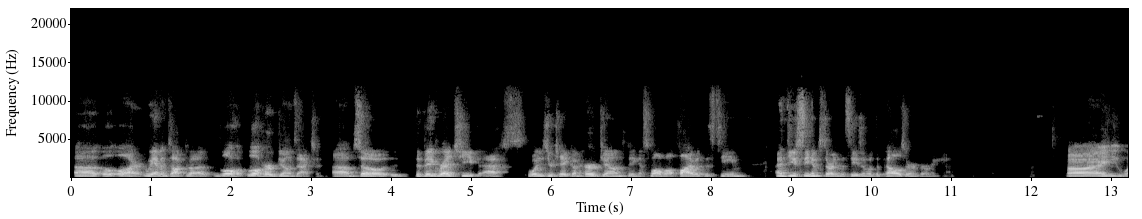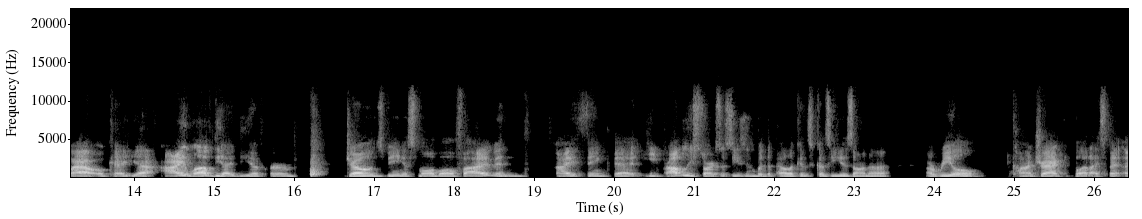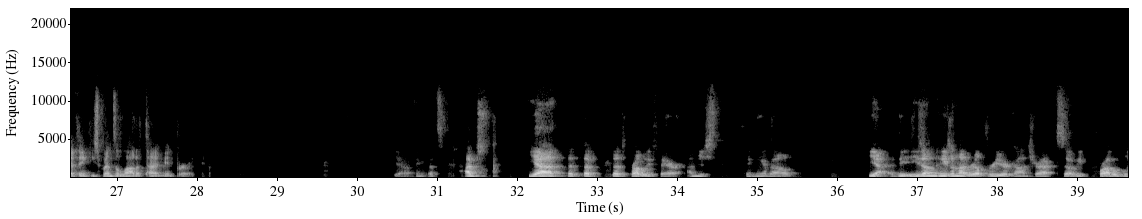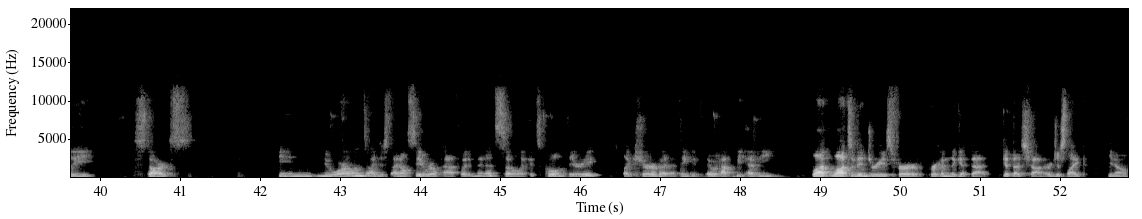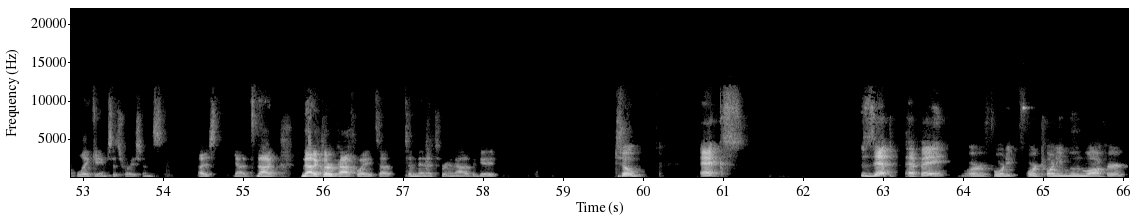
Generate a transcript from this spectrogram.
uh, all right, we haven't talked about little, little Herb Jones action. Um, so the Big Red Chief asks, "What is your take on Herb Jones being a small ball five with this team?" And do you see him starting the season with the Pels or in Birmingham? I wow. Okay, yeah, I love the idea of Herb Jones being a small ball five, and I think that he probably starts the season with the Pelicans because he is on a a real contract. But I spent I think he spends a lot of time in Birmingham. Yeah, I think that's I'm just, yeah that, that that's probably fair. I'm just thinking about yeah he's on he's on that real three year contract, so he probably starts in New Orleans. I just I don't see a real pathway to minutes. So like it's cool in theory, like sure, but I think it, it would have to be heavy, lot, lots of injuries for for him to get that get that shot, or just like you know late game situations. I just yeah, it's not not a clear pathway to to minutes for him out of the gate. So X Zep Pepe or 40, 420 Moonwalker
